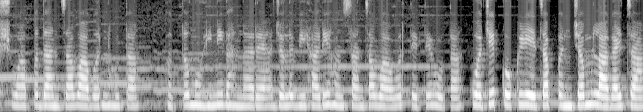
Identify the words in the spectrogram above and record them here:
श्वापदांचा वावर नव्हता. फक्त मोहिनी घालणाऱ्या जलविहारी हंसांचा वावर तेथे होता. क्वचित कोकिळेचा पंचम लागायचा.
